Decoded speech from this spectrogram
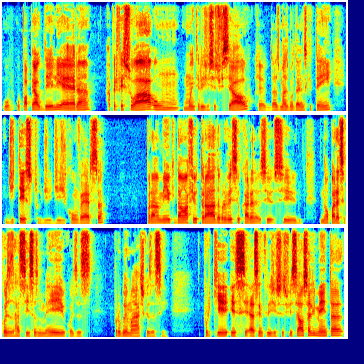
o, o papel dele era aperfeiçoar um, uma inteligência artificial, que é das mais modernas que tem, de texto, de, de, de conversa, para meio que dar uma filtrada para ver se o cara se, se não aparece coisas racistas no meio, coisas problemáticas assim porque esse, essa inteligência artificial se alimenta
